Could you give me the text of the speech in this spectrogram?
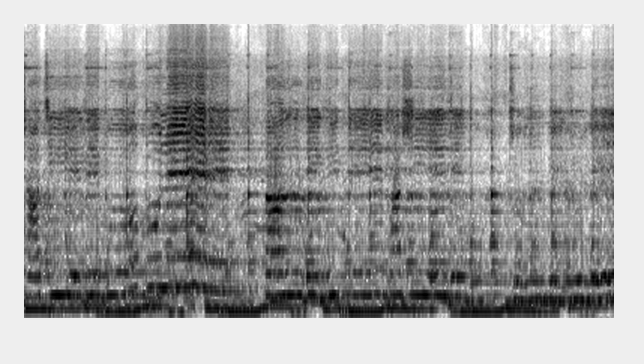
সাজিয়ে দেব ফুলে। তাল দিঘিতে ভাসিয়ে দেব চলবে দুলে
